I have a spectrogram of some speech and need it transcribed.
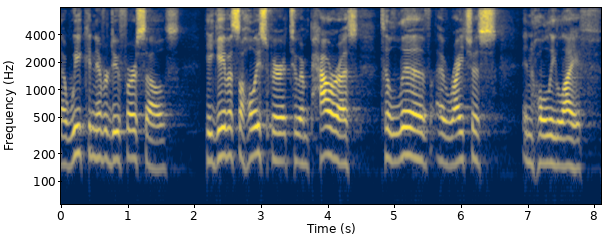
that we can never do for ourselves. He gave us the Holy Spirit to empower us to live a righteous and holy life.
